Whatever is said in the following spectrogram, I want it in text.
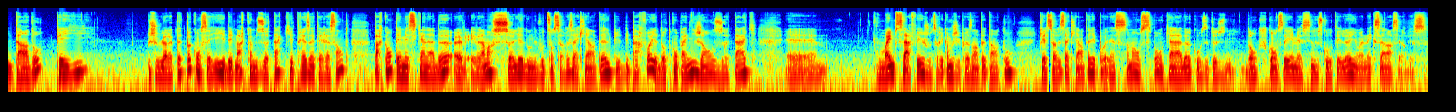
dans d'autres pays, je vous l'aurais peut-être pas conseillé, il y a des marques comme Zotac qui est très intéressante. Par contre, MSI Canada euh, est vraiment solide au niveau de son service à la clientèle. Puis parfois, il y a d'autres compagnies, genre Zotac, euh, ou même Saphir, je vous dirais, comme j'ai présenté tantôt, que le service à la clientèle n'est pas nécessairement aussi bon au Canada qu'aux États-Unis. Donc, je vous conseille MSI de ce côté-là, ils ont un excellent service.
